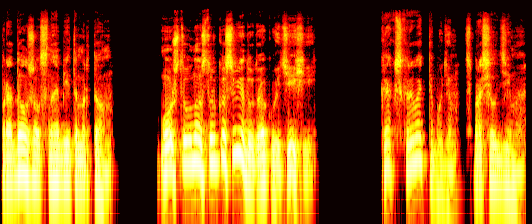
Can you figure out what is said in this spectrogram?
Продолжил с набитым ртом. «Может, у нас только с виду такой тихий?» «Как вскрывать-то будем?» — спросил Дима.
